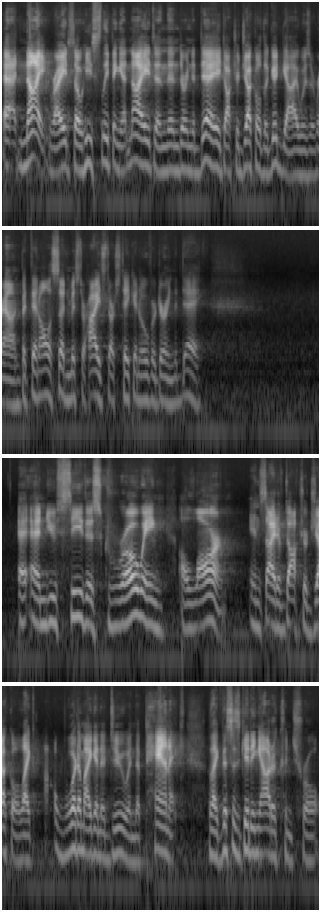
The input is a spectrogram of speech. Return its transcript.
at night, right? So he's sleeping at night, and then during the day, Dr. Jekyll, the good guy, was around. But then all of a sudden, Mr. Hyde starts taking over during the day and you see this growing alarm inside of Dr. Jekyll like, what am I going to do? And the panic, like, this is getting out of control.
